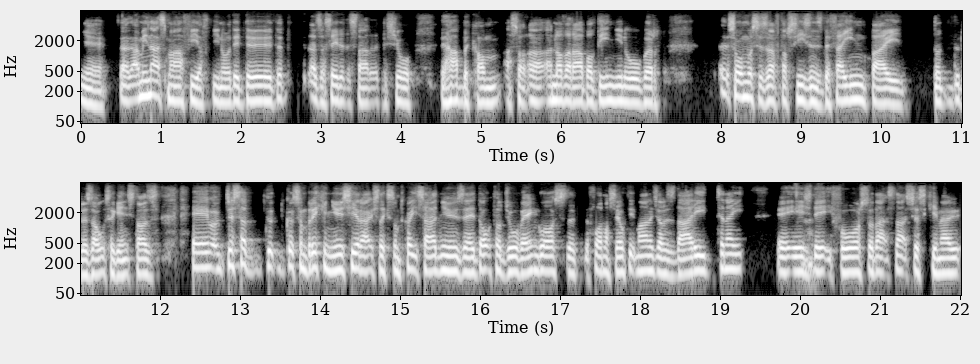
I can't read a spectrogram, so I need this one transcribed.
Yeah, I mean that's my fear. You know, they do. They, as I said at the start of the show, they have become a sort of another Aberdeen. You know, where it's almost as if their season is defined by the, the results against us. Uh, just had got some breaking news here actually. Some quite sad news. Uh, Dr. Joe Venglos, the, the, former Celtic manager, has died tonight, uh, aged 84. So that's that's just came out.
